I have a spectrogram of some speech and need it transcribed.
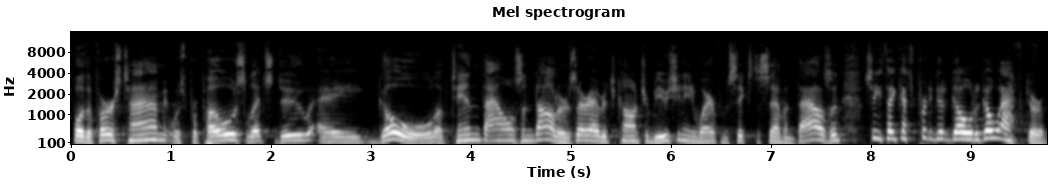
For the first time, it was proposed, let's do a goal of $10,000. Their average contribution anywhere from six to 7,000. So you think that's a pretty good goal to go after.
